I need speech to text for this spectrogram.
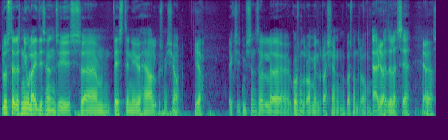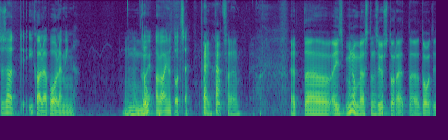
pluss selles New Lightis on siis ähm, Destiny ühe algusmissioon. Jah. Ehk siis, mis on seal äh, kosmodroomil, Russian kosmodroom. ärkad Jah. üles ja jah, sa saad igale poole minna, Nope. aga ainult otse. ainult otse, jah. et äh, ei, minu meelest on see just tore, et äh, toodi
